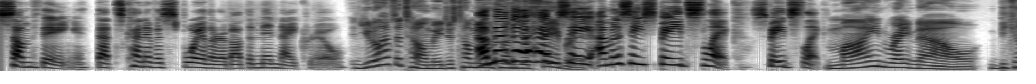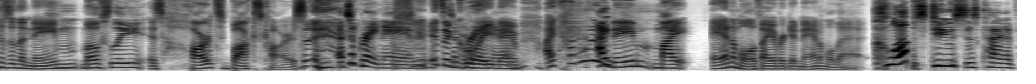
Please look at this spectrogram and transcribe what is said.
something that's kind of a spoiler about the Midnight Crew. You don't have to tell me. Just tell me I'm gonna go ahead and say I'm gonna say Spade Slick. Spade Slick. Mine right now, because of the name mostly, is Hearts Boxcars. That's a great name. it's a, great, name. I kind of want to name my animal if I ever get an animal that. Clubs Deuce is kind of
